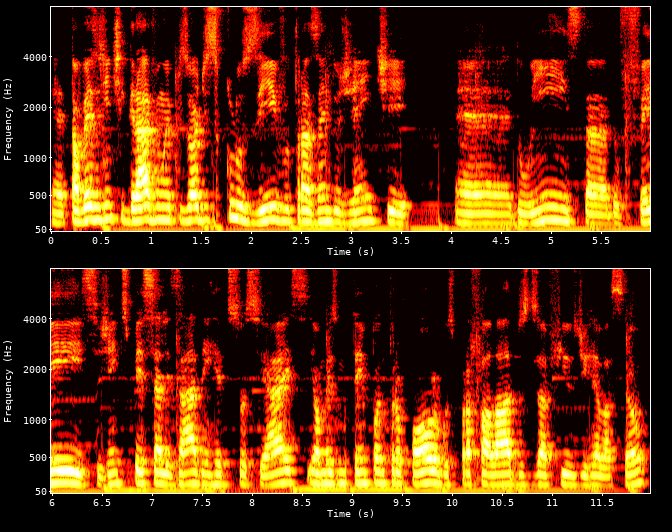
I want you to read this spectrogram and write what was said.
É, talvez a gente grave um episódio exclusivo trazendo gente é, do Insta, do Face, gente especializada em redes sociais e ao mesmo tempo antropólogos para falar dos desafios de relação.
